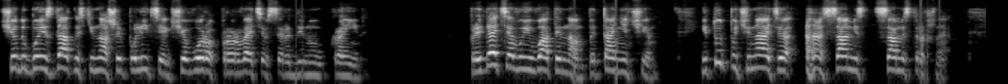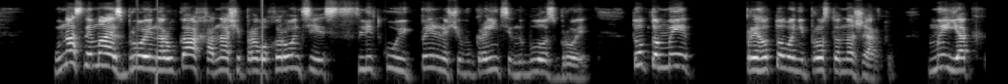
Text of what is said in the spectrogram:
щодо боєздатності нашої поліції, якщо ворог прорветься всередину України. Прийдеться воювати нам. Питання чим? І тут починається самі, самі страшне. У нас немає зброї на руках, а наші правоохоронці слідкують пильно, щоб в українців не було зброї. Тобто ми приготовані просто на жертву. Ми як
